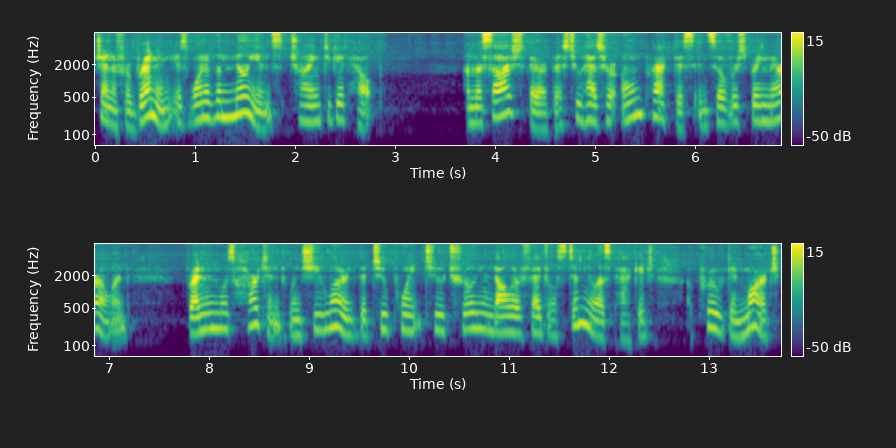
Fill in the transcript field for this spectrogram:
Jennifer Brennan is one of the millions trying to get help. A massage therapist who has her own practice in Silver Spring, Maryland, Brennan was heartened when she learned the $2.2 trillion federal stimulus package approved in March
